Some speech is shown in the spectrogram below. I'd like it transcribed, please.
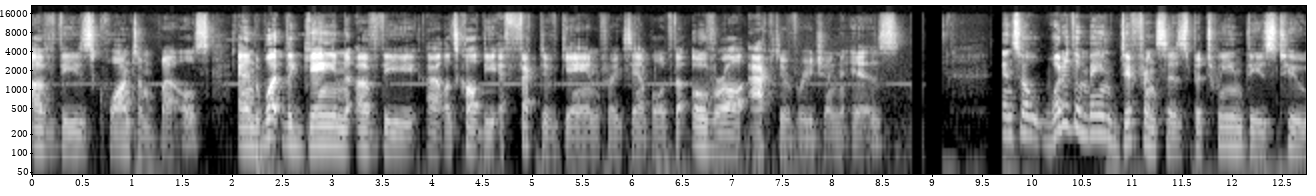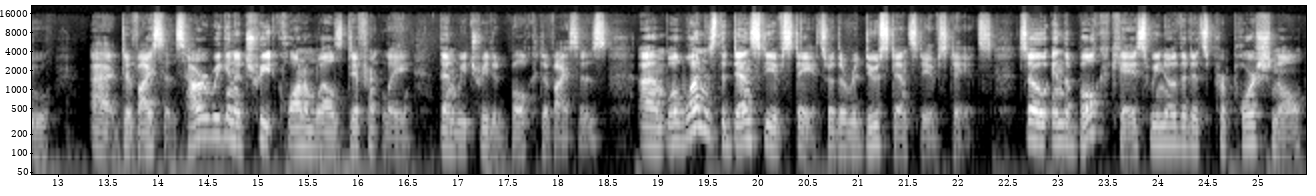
Of these quantum wells and what the gain of the, uh, let's call it the effective gain, for example, of the overall active region is. And so, what are the main differences between these two uh, devices? How are we going to treat quantum wells differently than we treated bulk devices? Um, well, one is the density of states, or the reduced density of states. So, in the bulk case, we know that it's proportional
